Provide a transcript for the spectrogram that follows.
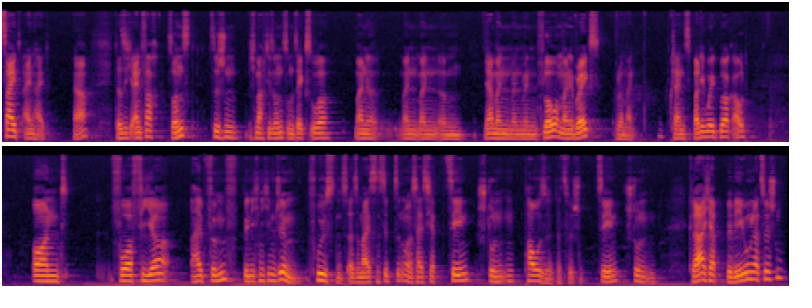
Zeiteinheit. Ja? Dass ich einfach sonst zwischen, ich mache die sonst um 6 Uhr, meine, mein, mein, ähm, ja, mein, mein, mein Flow und meine Breaks oder mein kleines Bodyweight Workout. Und vor vier halb fünf bin ich nicht im Gym, frühestens, also meistens 17 Uhr. Das heißt, ich habe zehn Stunden Pause dazwischen. Zehn Stunden. Klar, ich habe Bewegung dazwischen,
